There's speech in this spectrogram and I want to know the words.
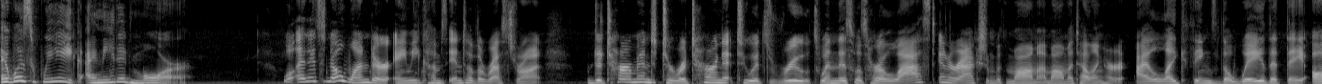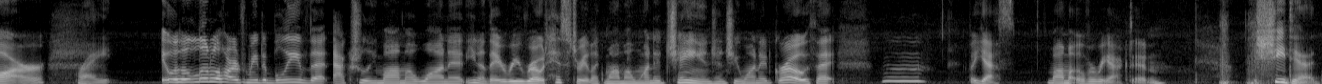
it was weak. I needed more. Well, and it's no wonder Amy comes into the restaurant determined to return it to its roots when this was her last interaction with Mama. Mama telling her, I like things the way that they are. Right. It was a little hard for me to believe that actually Mama wanted, you know, they rewrote history. Like Mama wanted change and she wanted growth. I, hmm, but yes, Mama overreacted. She did.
